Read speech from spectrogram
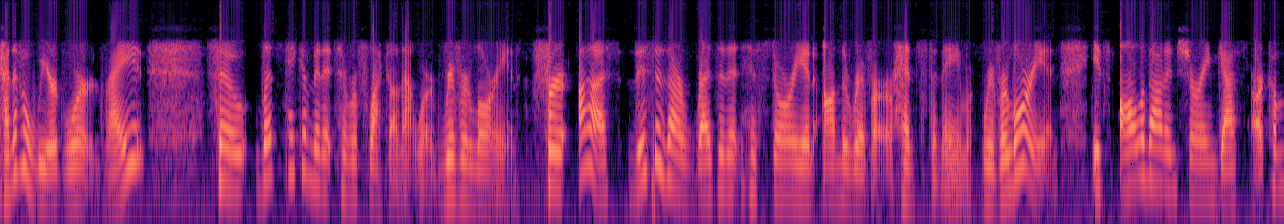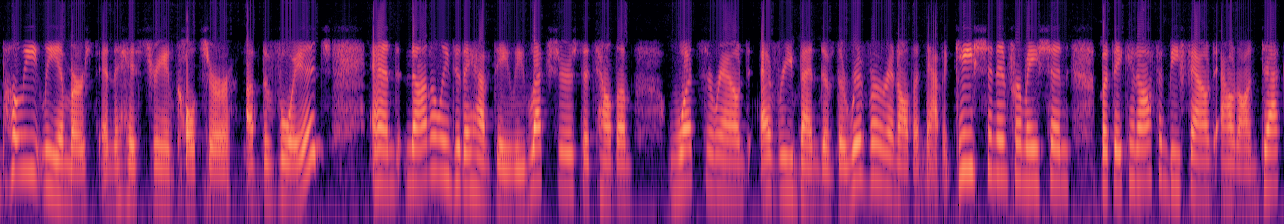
Kind of a weird word, right? So let's take a minute to reflect on that word, Riverlorian. For us, this is our resident historian on the river, hence the name Riverlorian. It's all about ensuring guests are completely immersed in the history and culture of the voyage. And not only do they have daily lectures to tell them what's around every bend of the river and all the navigation information, but they can often be found out on deck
